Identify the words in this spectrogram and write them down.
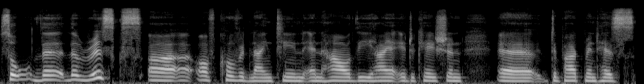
So, the, the risks of COVID 19 and how the higher education department has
